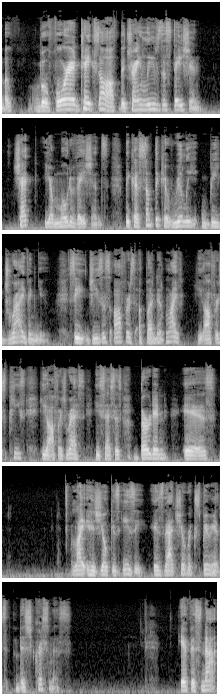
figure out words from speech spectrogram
before it takes off, the train leaves the station, check your motivations because something could really be driving you. See, Jesus offers abundant life. He offers peace. He offers rest. He says his burden is light, his yoke is easy. Is that your experience this Christmas? If it's not,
